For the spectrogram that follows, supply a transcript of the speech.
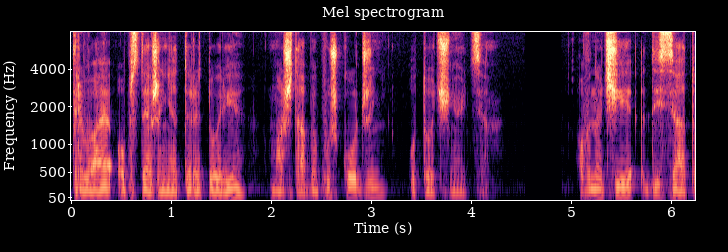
Триває обстеження території, масштаби пошкоджень уточнюються. Вночі 10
